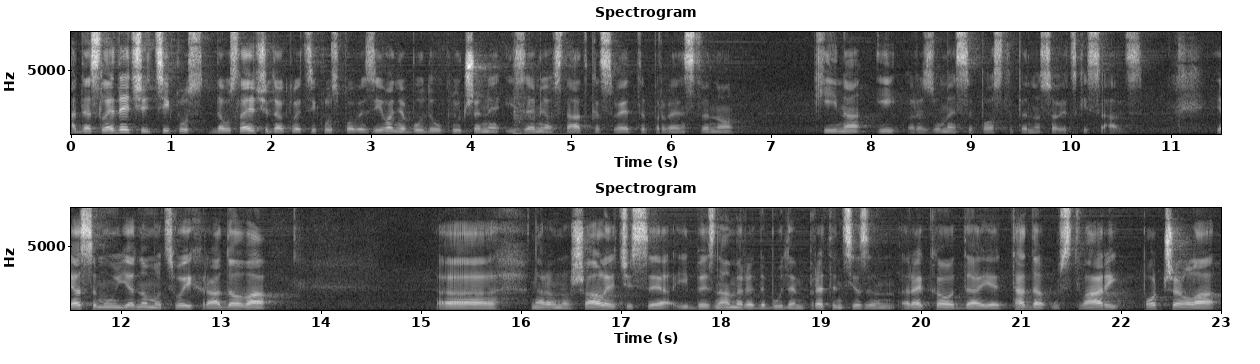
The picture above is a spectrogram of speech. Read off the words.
a da sledeći ciklus, da u sledeći dakle, ciklus povezivanja budu uključene i zemlje ostatka sveta, prvenstveno Kina i, razume se, postepeno Sovjetski savez. Ja sam u jednom od svojih radova, e, naravno šaleći se i bez namere da budem pretencijazan, rekao da je tada u stvari počela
